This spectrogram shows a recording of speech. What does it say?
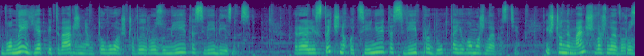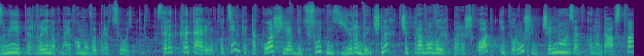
Вони є підтвердженням того, що ви розумієте свій бізнес, реалістично оцінюєте свій продукт та його можливості. І що не менш важливо, розумієте ринок, на якому ви працюєте. Серед критеріїв оцінки також є відсутність юридичних чи правових перешкод і порушень чинного законодавства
